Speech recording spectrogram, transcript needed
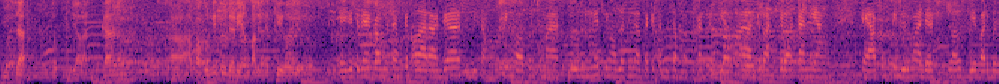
bisa untuk menjalankan eh, apa pun itu dari yang paling kecil gitu kayak gitu dan kalau misalnya mungkin olahraga sebisa mungkin walaupun cuma 10 menit 15 menit atau kita bisa melakukan kegiatan eh, gerak-gerakan yang kayak aku mungkin di rumah ada selalu sedia barbel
